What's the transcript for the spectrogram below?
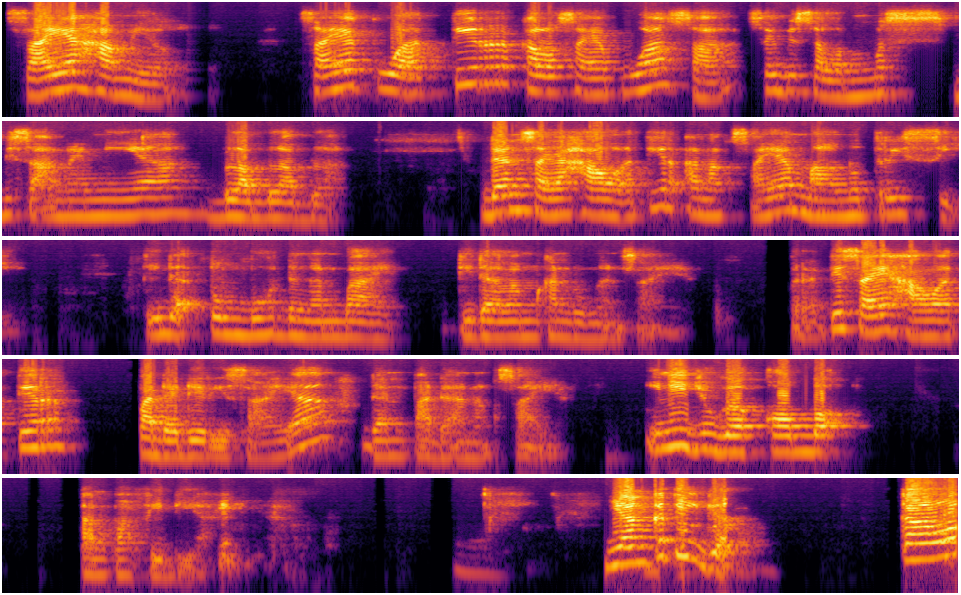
Saya hamil. Saya khawatir kalau saya puasa, saya bisa lemes, bisa anemia, bla bla bla dan saya khawatir anak saya malnutrisi, tidak tumbuh dengan baik di dalam kandungan saya. Berarti saya khawatir pada diri saya dan pada anak saya. Ini juga kobok tanpa fidyah. Yang ketiga, kalau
